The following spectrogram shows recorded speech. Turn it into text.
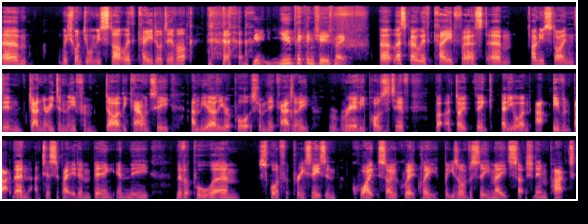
Um, which one do you want me to start with, Kaide or Divock? you, you pick and choose, mate. Uh, let's go with Kaide first. Um, only signed in January, didn't he, from Derby County? And the early reports from the academy really positive. But I don't think anyone, uh, even back then, anticipated him being in the Liverpool um, squad for pre-season quite so quickly. But he's obviously made such an impact.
